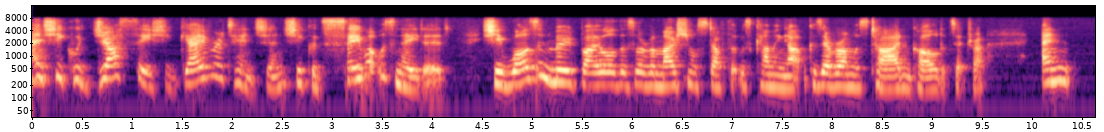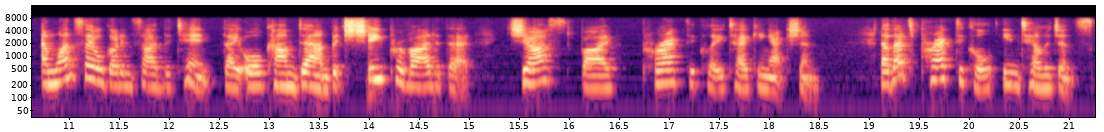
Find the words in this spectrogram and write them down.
And she could just see, she gave her attention, she could see what was needed she wasn't moved by all the sort of emotional stuff that was coming up because everyone was tired and cold, etc. And and once they all got inside the tent, they all calmed down. But she provided that just by practically taking action. Now that's practical intelligence.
